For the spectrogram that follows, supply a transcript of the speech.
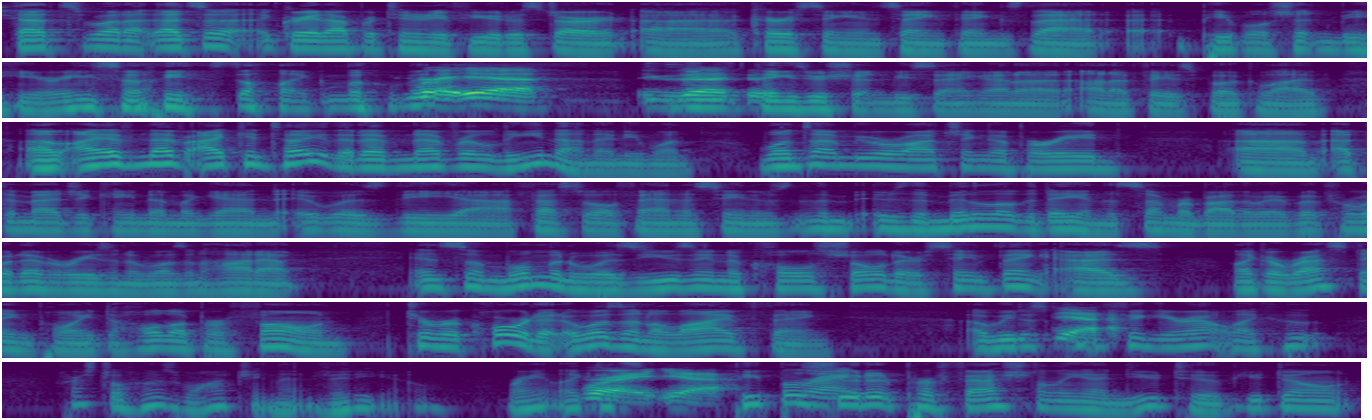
That's what. I, that's a great opportunity for you to start uh, cursing and saying things that uh, people shouldn't be hearing. So he has to like move. it. right? Yeah. Things- Exactly. Things you shouldn't be saying on a on a Facebook live. Um, I have never. I can tell you that I've never leaned on anyone. One time we were watching a parade um, at the Magic Kingdom again. It was the uh, Festival of Fantasy. And it was in the, it was the middle of the day in the summer, by the way. But for whatever reason, it wasn't hot out. And some woman was using Nicole's shoulder, same thing as like a resting point to hold up her phone to record it. It wasn't a live thing. Uh, we just couldn't Yeah. figure out like who. First of all, who's watching that video, right? Like Right. Yeah. people Right. shoot it professionally on YouTube. You don't.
